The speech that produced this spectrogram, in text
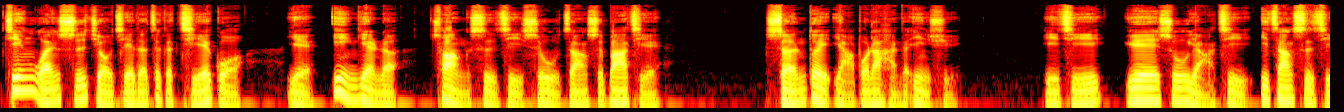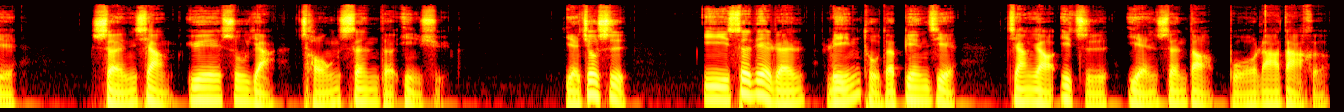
经文十九节的这个结果，也应验了创世纪十五章十八节神对亚伯拉罕的应许，以及约书亚记一章四节神向约书亚重生的应许。也就是以色列人领土的边界将要一直延伸到伯拉大河。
